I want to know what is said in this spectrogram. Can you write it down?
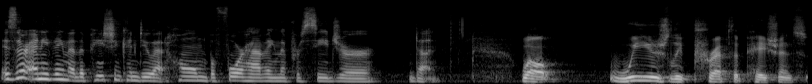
Is there anything that the patient can do at home before having the procedure done? Well, we usually prep the patients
